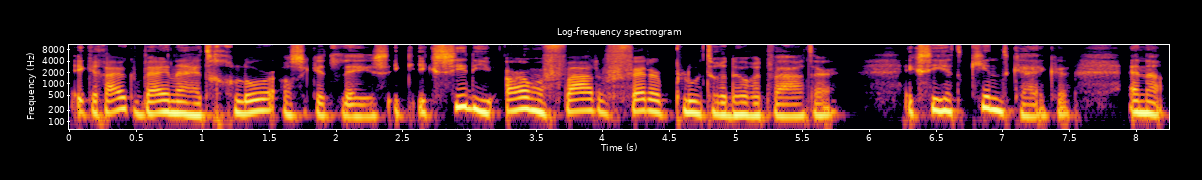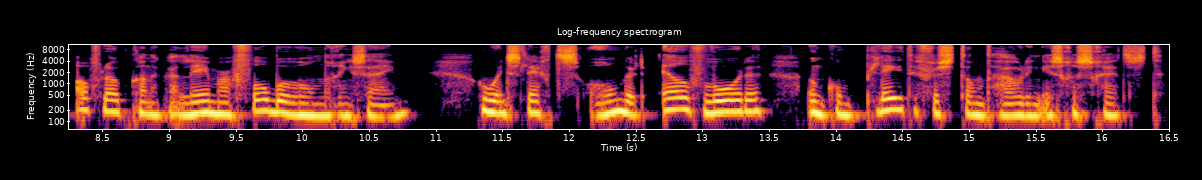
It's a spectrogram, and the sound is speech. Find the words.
Ik ruik bijna het chloor als ik het lees. Ik, ik zie die arme vader verder ploeteren door het water. Ik zie het kind kijken en na afloop kan ik alleen maar vol bewondering zijn. Hoe in slechts 111 woorden een complete verstandhouding is geschetst.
